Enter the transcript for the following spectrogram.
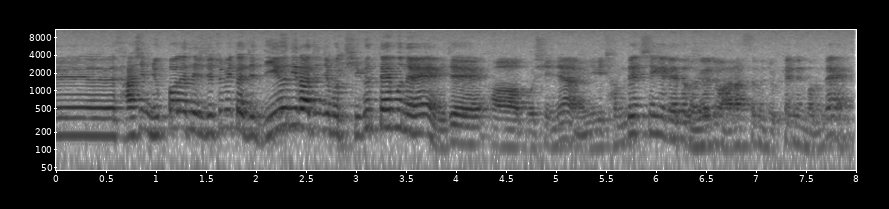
그 46번에서 이제 좀 이따 이제 니은이라든지 뭐 디귿 때문에 이제 어 무엇이냐 이 점대칭에 대해서 너희가 좀 알았으면 좋겠는 건데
